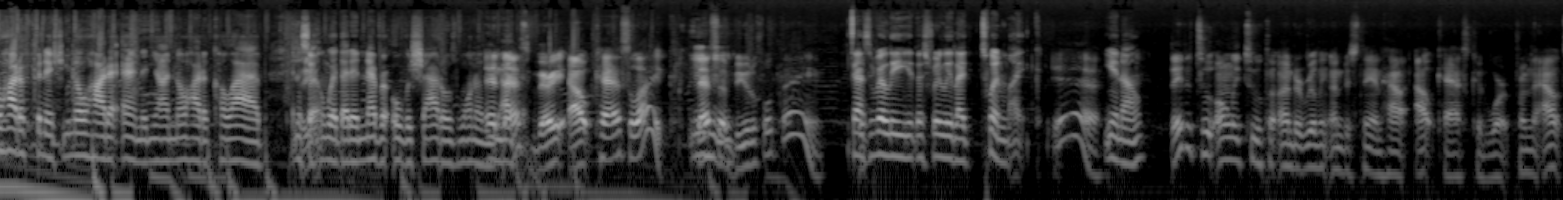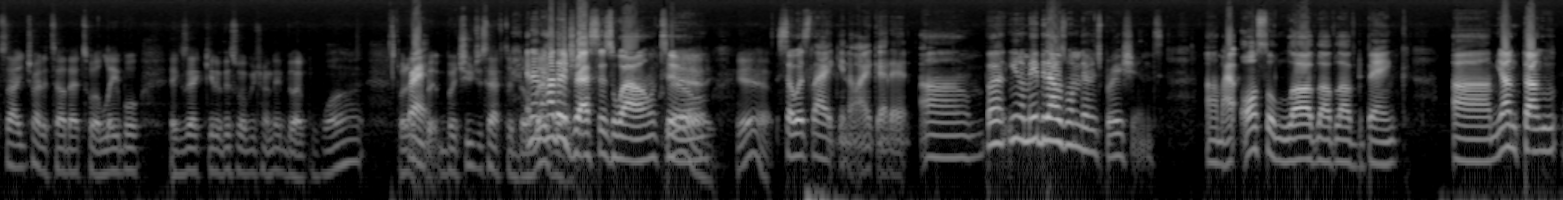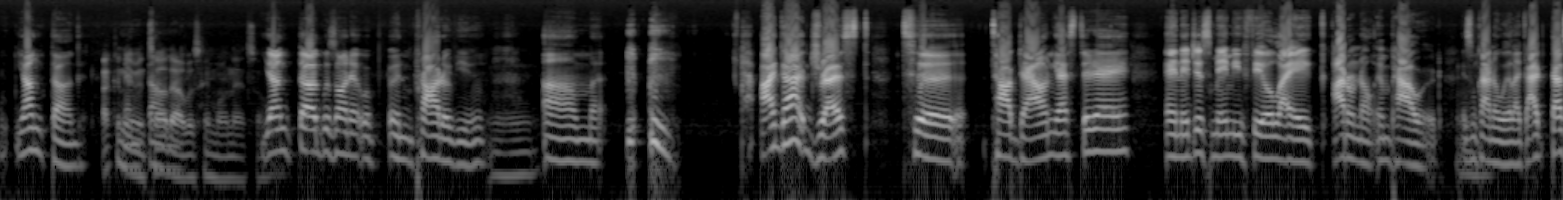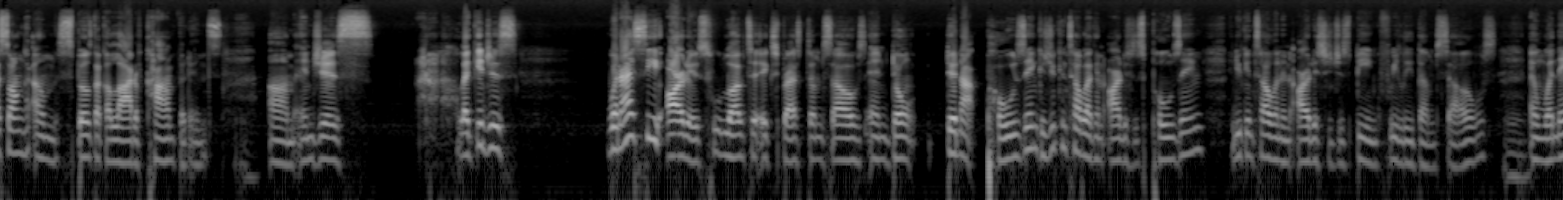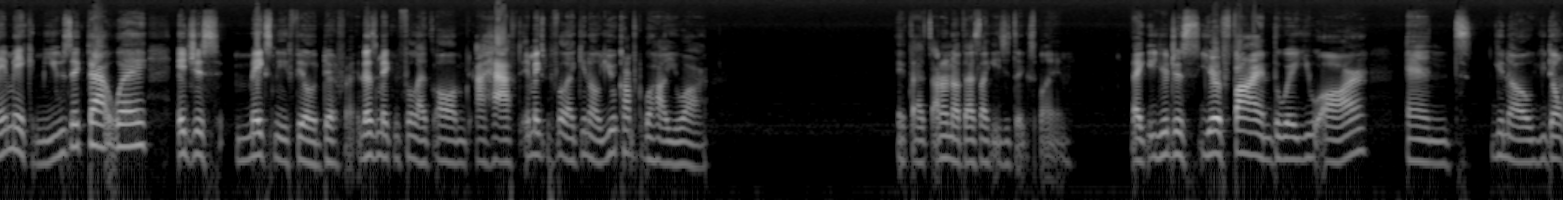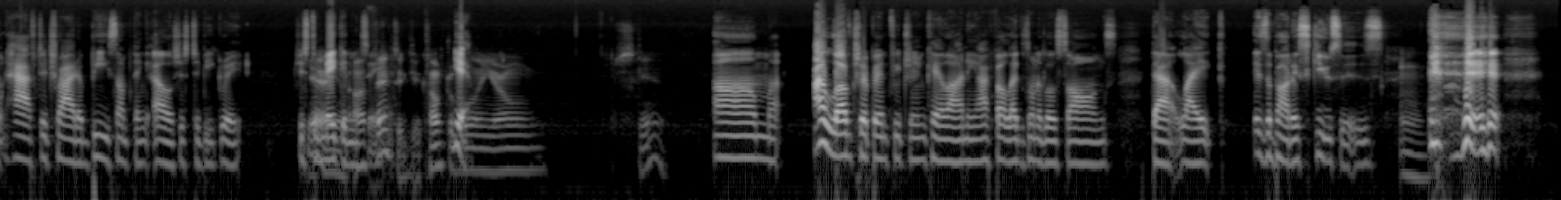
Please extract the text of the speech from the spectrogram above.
know how to finish, you know how to end, and y'all know how to collab in a See? certain way that it never overshadows one the And other. that's very Outkast like. That's Mm-hmm. a beautiful thing. That's really that's really like twin like, Yeah. you know. They the two only two can under really understand how Outkast could work. From the outside, you try to tell that to a label executive, this is what we're trying. They'd be like, "What?" But Right. but, but you just have to deliver. And then how they dress as well Yeah, too. yeah. So it's like, you know, I get it. Um, but you know, maybe that was one of their inspirations. Um, I also love, love, loved Bank. Um, Young Thug, Young Thug, I couldn't Young even tell that was him on that song. Young Thug was on it with, and proud of you. Mm-hmm. Um, I got dressed to top down yesterday, and it just made me feel like I don't know, empowered in Mm. some kind of way. Like I, that song um spills like a lot of confidence, um, and just I don't know, like it just when I see artists who love to express themselves and don't they're not posing because you can tell like an artist is posing and you can tell when an artist is just being freely themselves. And when they make music that way it just makes me feel different. It doesn't make me feel like oh I'm- i have to it makes me feel like you know you're comfortable how you are. If that's i don't know if that's like easy to explain. Like you're just you're fine the way you are and you know you don't have to try to be something else just to be great just yeah, to make it insane authentic. You're comfortable in your own skin. Um, I love Trippin' featuring Kehlani. I felt like it's one of those songs that like is about excuses.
